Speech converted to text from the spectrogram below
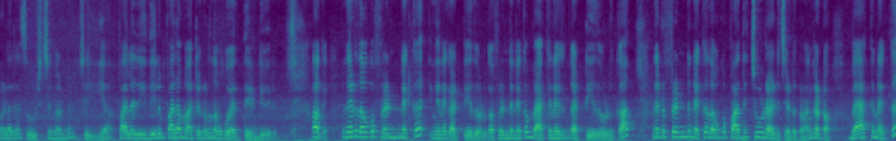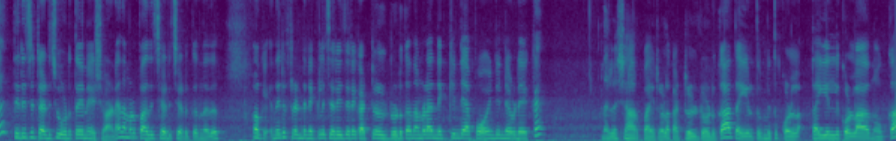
വളരെ സൂക്ഷിച്ചും കണ്ടും ചെയ്യുക. പല രീതിയിലും പല മാറ്റങ്ങളും നമുക്ക് വരുത്തേണ്ടി വരും. ഓക്കെ എന്നിട്ട് നമുക്ക് ഫ്രണ്ടിനൊക്കെ നെക്ക് ഇങ്ങനെ കട്ട് ചെയ്ത് കൊടുക്കുക ഫ്രണ്ടിനൊക്കെ ബാക്കിനൊക്കെ ബാക്ക് നെക്കും കട്ട് ചെയ്ത് കൊടുക്കുക എന്നിട്ട് ഫ്രണ്ടിനൊക്കെ നെക്ക് നമുക്ക് പതിച്ചൂട് അടിച്ചെടുക്കണം കേട്ടോ. ബാക്കിനൊക്കെ നെക്ക് തിരിച്ചിട്ട് അടിച്ചു കൊടുത്തതിന് ശേഷമാണ് നമ്മൾ പതിച്ചടിച്ചെടുക്കുന്നത് ഓക്കെ എന്നിട്ട് ഫ്രണ്ട് നെക്കിൽ ചെറിയ ചെറിയ കട്ടുകൾ ഇട്ട് കൊടുക്കുക. നമ്മുടെ ആ നെക്കിന്റെ ആ പോയിന്റിന്റെ അവിടെയൊക്കെ നല്ല ഷാർപ്പായിട്ടുള്ള കട്ടുകൾ ഇട്ട് കൊടുക്കുക. തയ്യൽ തുമ്പത്ത് കൊള്ള തയ്യലിൽ കൊള്ളാതെ നോക്കുക.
